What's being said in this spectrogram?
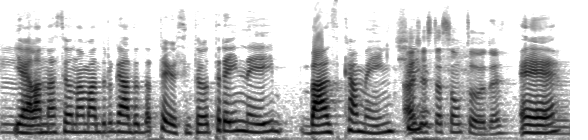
Hum. E ela nasceu na madrugada da terça. Então eu treinei basicamente... A gestação toda. É, hum.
